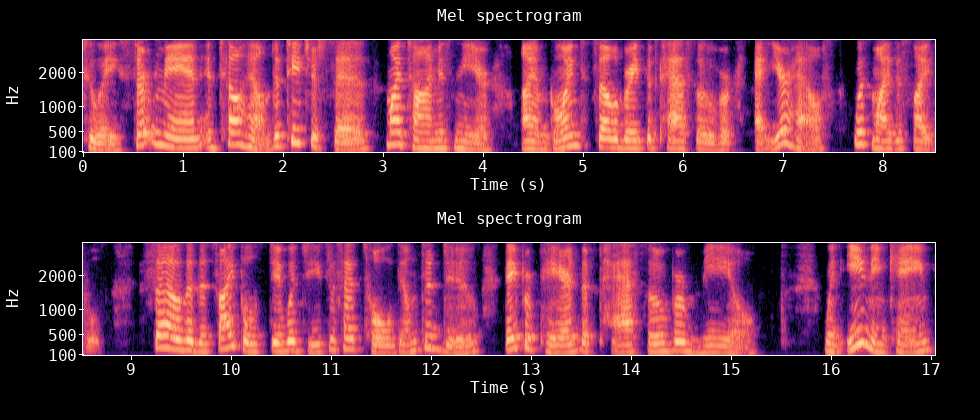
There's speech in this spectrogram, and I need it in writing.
to a certain man and tell him, The teacher says, My time is near. I am going to celebrate the Passover at your house with my disciples. So the disciples did what Jesus had told them to do. They prepared the Passover meal. When evening came,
